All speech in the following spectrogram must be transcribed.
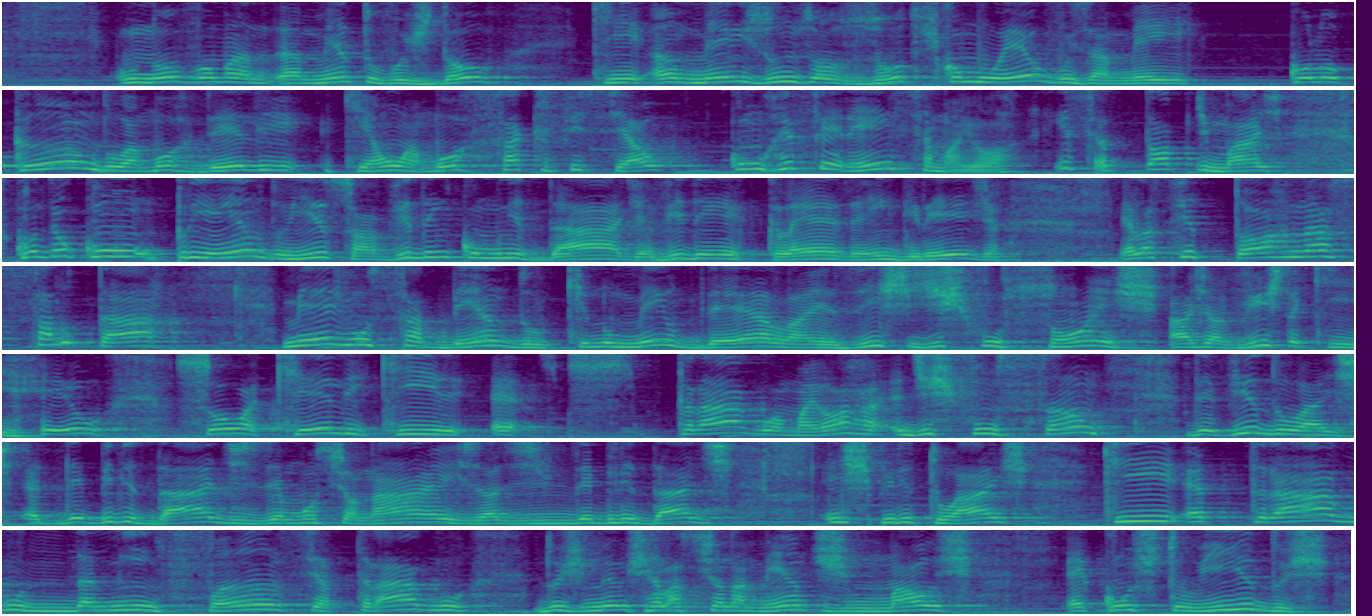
um novo mandamento vos dou, que ameis uns aos outros como eu vos amei colocando o amor dele, que é um amor sacrificial, como referência maior. Isso é top demais. Quando eu compreendo isso, a vida em comunidade, a vida em eclésia, em igreja, ela se torna salutar. Mesmo sabendo que no meio dela existe disfunções, haja vista que eu sou aquele que é, trago a maior disfunção devido às eh, debilidades emocionais, às debilidades espirituais que é trago da minha infância, trago dos meus relacionamentos maus é, construídos,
